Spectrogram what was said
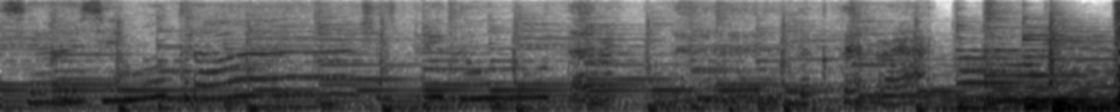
Просыпайся, 7 утра. Сейчас д- доктора.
